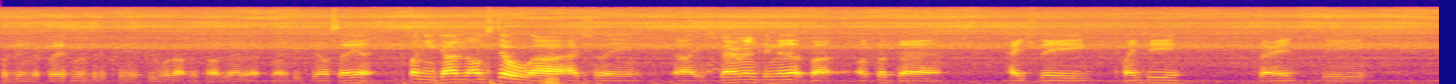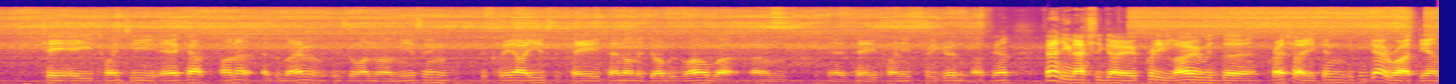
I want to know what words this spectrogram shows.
put it in the booth. A little bit of clear dribbled up the top there, that's no big deal. So yeah, my new gun. I'm still uh, actually uh, experimenting with it, but I've got the HV20. Sorry, the TE20 air cap on it at the moment is the one that I'm using the clear. I used the TE10 on the job as well, but um, yeah, TE20 is pretty good. I found. Found you can actually go pretty low with the pressure. You can you can go right down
